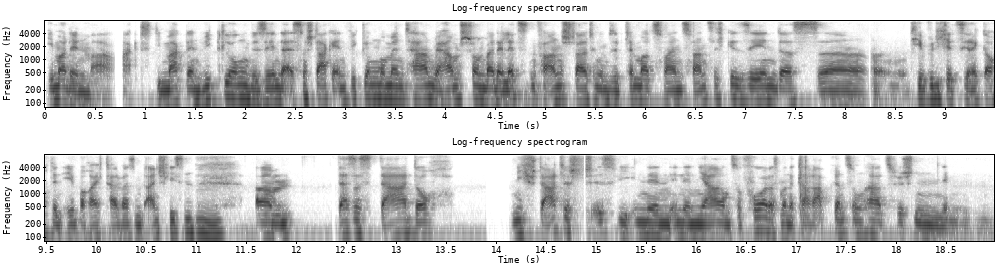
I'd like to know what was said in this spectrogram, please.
immer den Markt, die Marktentwicklung. Wir sehen, da ist eine starke Entwicklung momentan. Wir haben schon bei der letzten Veranstaltung im September 22 gesehen, dass, äh, hier würde ich jetzt direkt auch den E-Bereich teilweise mit einschließen, mhm. ähm, dass es da doch nicht statisch ist wie in den, in den Jahren zuvor, dass man eine klare Abgrenzung hat zwischen den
